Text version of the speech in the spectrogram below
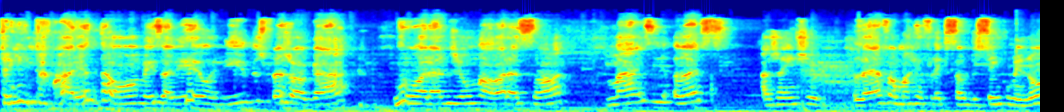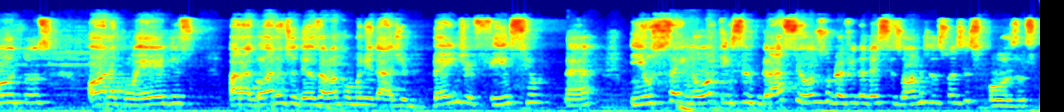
30, 40 homens ali reunidos para jogar num horário de uma hora só. Mas antes a gente leva uma reflexão de cinco minutos, ora com eles. Para a glória de Deus, é uma comunidade bem difícil, né? E o Senhor tem sido gracioso sobre a vida desses homens e suas esposas.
